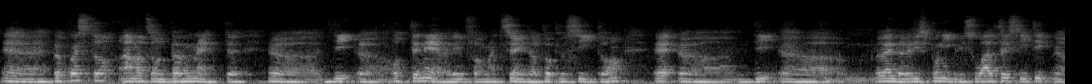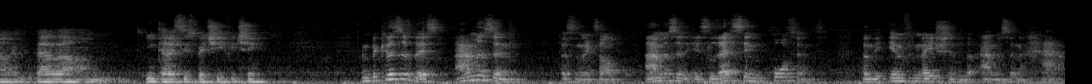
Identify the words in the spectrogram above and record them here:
Eh, per questo Amazon permette eh, di eh, ottenere le informazioni dal proprio sito e eh, di eh, rendere disponibili su altri siti eh, per um, interessi specifici. And because of this, Amazon, as an example, Amazon is less important than the information that Amazon have.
